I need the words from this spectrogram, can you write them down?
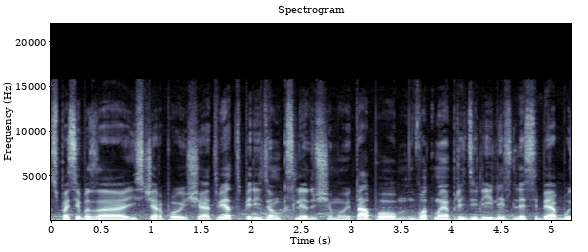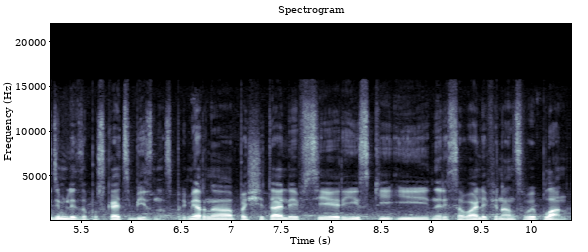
Спасибо за исчерпывающий ответ. Перейдем к следующему этапу. Вот мы определились для себя, будем ли запускать бизнес. Примерно посчитали все риски и нарисовали финансовый план.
